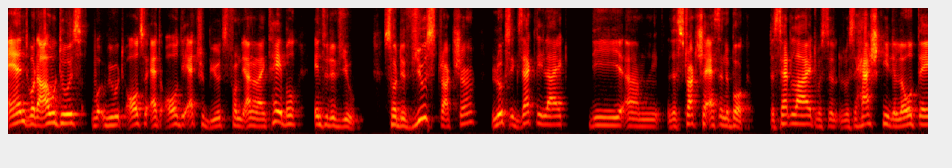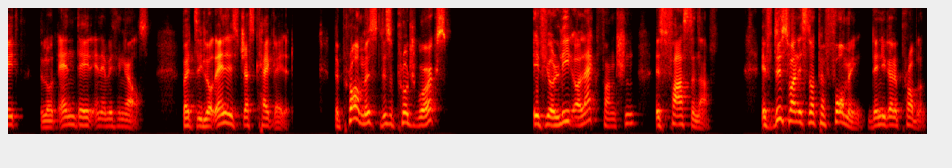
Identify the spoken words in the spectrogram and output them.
And what I would do is we would also add all the attributes from the underlying table into the view. So the view structure looks exactly like the, um, the structure as in the book. The satellite with the, with the hash key, the load date, the load end date, and everything else but the load end is just calculated. The problem is this approach works if your lead or lag function is fast enough. If this one is not performing, then you got a problem.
